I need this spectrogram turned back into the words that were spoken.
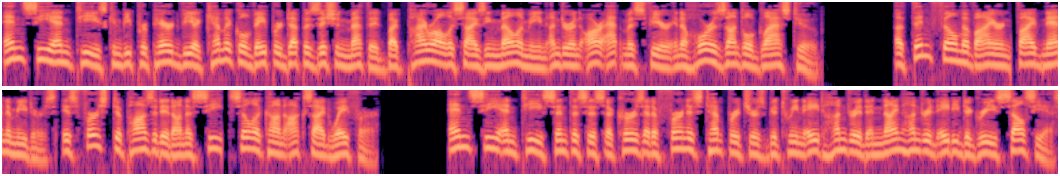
NCNTs can be prepared via chemical vapor deposition method by pyrolysizing melamine under an R atmosphere in a horizontal glass tube. A thin film of iron 5 nanometers is first deposited on a C silicon oxide wafer. NCNT synthesis occurs at a furnace temperatures between 800 and 980 degrees Celsius.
